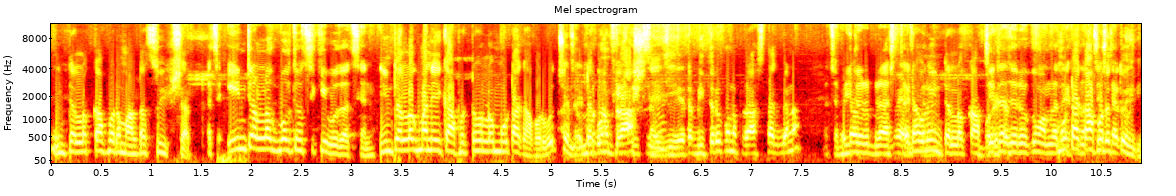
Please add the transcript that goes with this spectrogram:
ইন্টারলক কাপড়ের মালটা সুইপ শার্ট আচ্ছা ইন্টারলক বলতে হচ্ছে কি বোঝাচ্ছেন? ইন্টারলক মানে এই কাপড়টা হলো মোটা কাপড় বুঝছেন? আচ্ছা, এটা কোনো ব্রাশ নাই জি এটা ভিতরে কোনো ব্রাশ থাকবে না। আচ্ছা ভিতরে ব্রাশ এটা হলো ইন্টারলক কাপড় যেটা যেরকম আমরা মোটা কাপড়ের তৈরি।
